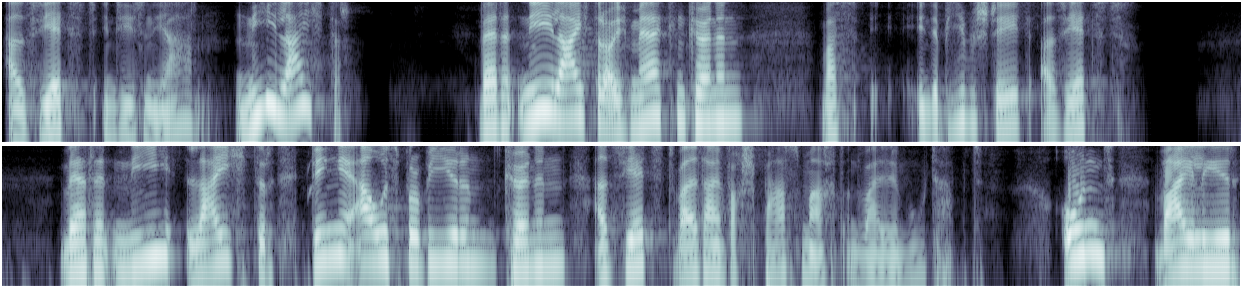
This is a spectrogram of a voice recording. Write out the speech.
als jetzt in diesen Jahren. Nie leichter. Werdet nie leichter euch merken können, was in der Bibel steht, als jetzt werdet nie leichter Dinge ausprobieren können als jetzt, weil es einfach Spaß macht und weil ihr Mut habt. Und weil ihr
